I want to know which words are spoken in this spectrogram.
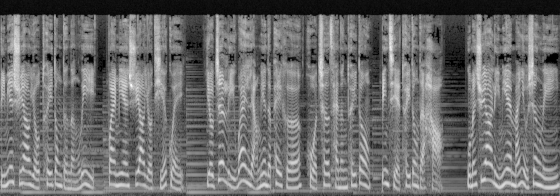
里面需要有推动的能力，外面需要有铁轨，有这里外两面的配合，火车才能推动，并且推动的好。我们需要里面满有圣灵，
